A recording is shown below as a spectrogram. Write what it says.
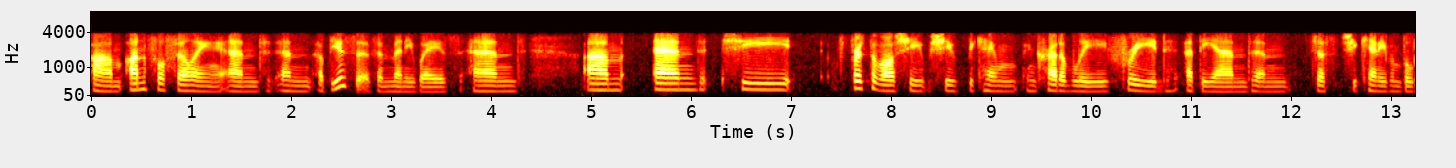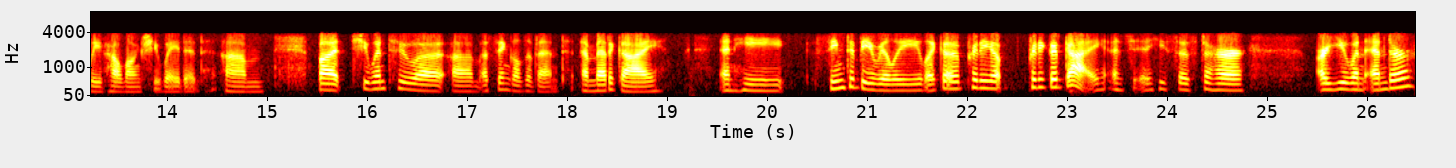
um unfulfilling and and abusive in many ways and um and she first of all she she became incredibly freed at the end and just she can't even believe how long she waited. Um but she went to a um, a singles event and met a guy and he seemed to be really like a pretty up pretty good guy. And she, he says to her are you an ender?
